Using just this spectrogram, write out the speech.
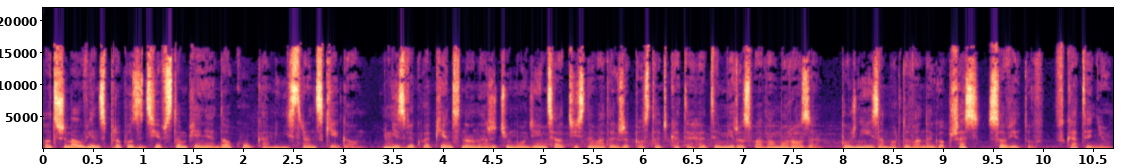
Otrzymał więc propozycję wstąpienia do kółka ministranckiego. Niezwykłe piętno na życiu młodzieńca odcisnęła także postać katechety Mirosława Moroza, później zamordowanego przez Sowietów w Katyniu.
